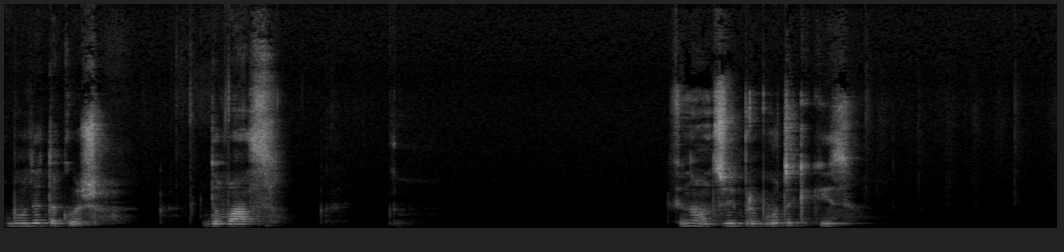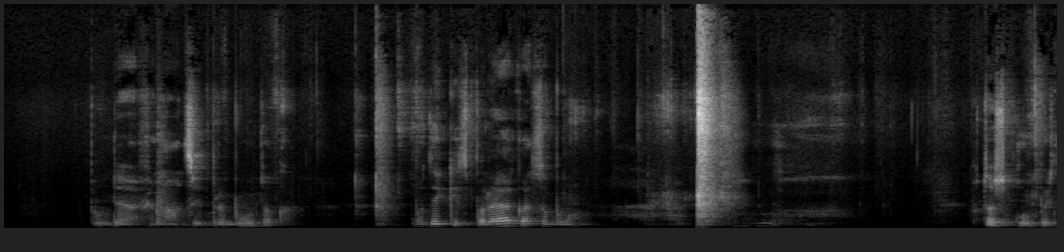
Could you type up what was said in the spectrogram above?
Буде також до вас фінансовий прибуток якийсь. Буде фінансовий прибуток. Буде якийсь переказ або хтось купить,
